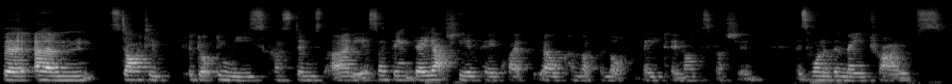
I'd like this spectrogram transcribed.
but um, started adopting these customs earlier. So I think they actually appear quite, they'll come up a lot later in our discussion as one of the main tribes.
